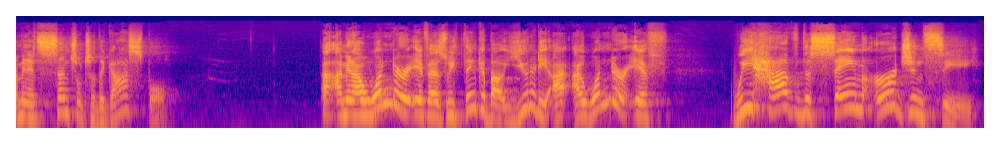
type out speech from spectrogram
I mean, it's central to the gospel. I mean, I wonder if, as we think about unity, I, wonder if we have the same urgency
